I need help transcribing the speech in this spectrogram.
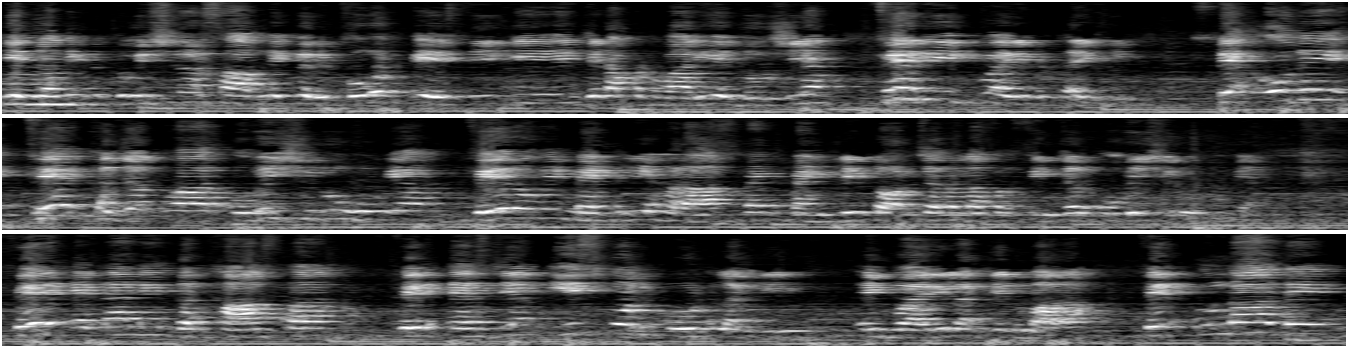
ਕਿ ਜਦ ਇੱਕ ਕਮਿਸ਼ਨਰ ਸਾਹਿਬ ਨੇ ਇੱਕ ਰਿਪੋਰਟ ਭੇਜਤੀ ਕਿ ਇਹ ਜਿਹੜਾ ਪਟਵਾਰੀ ਹੈ ਦੋਸ਼ੀ ਹੈ ਫਿਰ ਰੀ ਇਨਕੁਆਇਰੀ ਬਿਠਾਈ ਗਈ ਤੇ ਉਹਦੇ ਫਿਰ ਖਜਤਵਾਰ ਉਹ ਵੀ ਸ਼ੁਰੂ ਹੋ ਗਿਆ ਫਿਰ ਉਹ ਵੀ ਮੈਂਟਲੀ ਹਰਾਸਮੈਂਟ ਮੈਂਟਲੀ ਟਾਰਚਰ ਵਾਲਾ ਪ੍ਰੋਸੀਜਰ ਉਹ ਵੀ ਸ਼ੁਰੂ ਹੋ ਗਿਆ। ਫਿਰ ਇਹਨਾਂ ਨੇ ਦਰਖਾਸਤਾਂ ਫਿਰ ਐਸਡੀਐਮ ਇਸ ਕੋ ਰਿਪੋਰਟ ਲੱਗੀ ਇਨਕੁਆਇਰੀ ਲੱਗੀ ਦੁਬਾਰਾ ਫਿਰ ਉਹਨਾਂ ਦੇ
